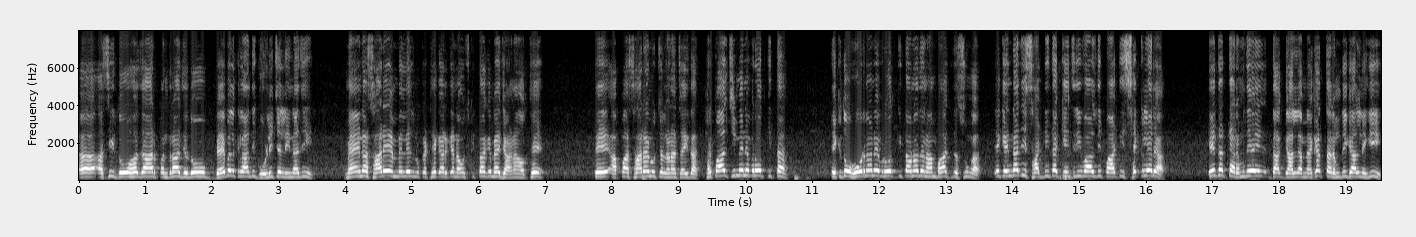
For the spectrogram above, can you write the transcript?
ਅ, ਅਸੀਂ 2015 ਜਦੋਂ ਬਹਿਬਲ ਕਲਾਂ ਦੀ ਗੋਲੀ ਚੱਲੀ ਨਾ ਜੀ ਮੈਂ ਇਹਨਾਂ ਸਾਰੇ ਐਮਐਲਏ ਨੂੰ ਇਕੱਠੇ ਕਰਕੇ ਅਨਾਉਂਸ ਕੀਤਾ ਕਿ ਮੈਂ ਜਾਣਾ ਉੱਥੇ ਤੇ ਆਪਾਂ ਸਾਰਿਆਂ ਨੂੰ ਚੱਲਣਾ ਚਾਹੀਦਾ। ਹਰਪਾਲ ਚੀਮੇ ਨੇ ਵਿਰੋਧ ਕੀਤਾ। ਇੱਕ ਦੋ ਹੋਰਨਾਂ ਨੇ ਵਿਰੋਧ ਕੀਤਾ ਉਹਨਾਂ ਦੇ ਨਾਮ ਬਾਅਦ 'ਚ ਦੱਸੂਗਾ। ਇਹ ਕਹਿੰਦਾ ਜੀ ਸਾਡੀ ਤਾਂ ਕੇਜਰੀਵਾਲ ਦੀ ਪਾਰਟੀ ਸੈਕੂਲਰ ਆ। ਇਹ ਤਾਂ ਧਰਮ ਦੇ ਦਾ ਗੱਲ ਆ। ਮੈਂ ਕਿਹਾ ਧਰਮ ਦੀ ਗੱਲ ਨਹੀਂਗੀ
